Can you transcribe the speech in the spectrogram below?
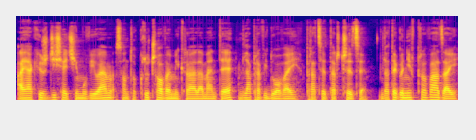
a jak już dzisiaj Ci mówiłem, są to kluczowe mikroelementy dla prawidłowej pracy tarczycy. Dlatego nie wprowadzaj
